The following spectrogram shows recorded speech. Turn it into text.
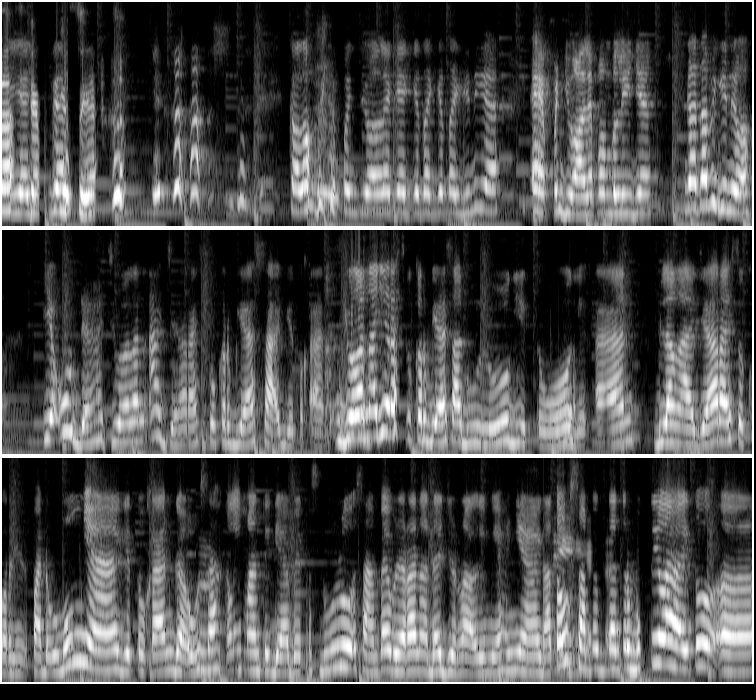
Nah, Iya juga skeptis ya. kalau penjualnya kayak kita kita gini ya eh penjualnya pembelinya. Nggak tapi gini loh ya udah jualan aja rice cooker biasa gitu kan. Jualan aja rice cooker biasa dulu gitu gitu kan. Bilang aja rice cooker pada umumnya gitu kan. Nggak usah klaim anti diabetes dulu sampai beneran ada jurnal ilmiahnya. Atau Iya. sampai beneran terbukti lah itu eh,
